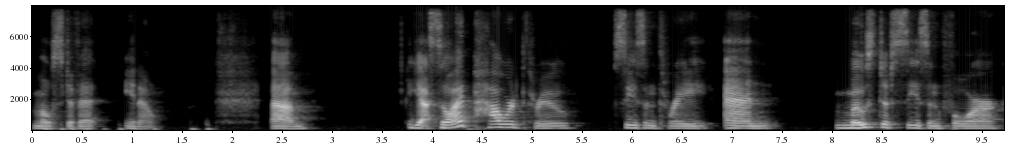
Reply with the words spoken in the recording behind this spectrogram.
most of it, you know. Um yeah, so I powered through season 3 and most of season four.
